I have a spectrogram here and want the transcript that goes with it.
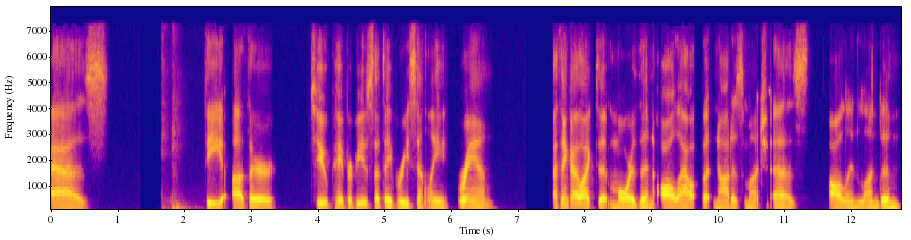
as the other two pay-per-views that they've recently ran. I think I liked it more than All Out, but not as much as All in London.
